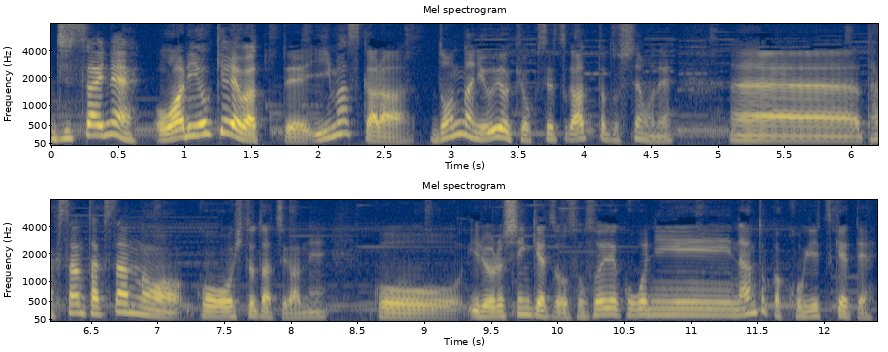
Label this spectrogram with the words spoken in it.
実際ね、終わり良ければって言いますから、どんなに紆余曲折があったとしてもね、えーたくさんたくさんのこう人たちがね、こういろいろ心血を注いでここになんとかこぎつけて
